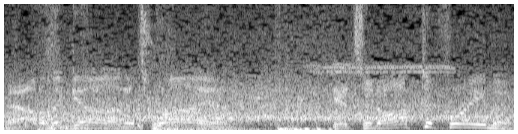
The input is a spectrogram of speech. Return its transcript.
Out of the gun, it's Ryan. Gets it off to Freeman.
